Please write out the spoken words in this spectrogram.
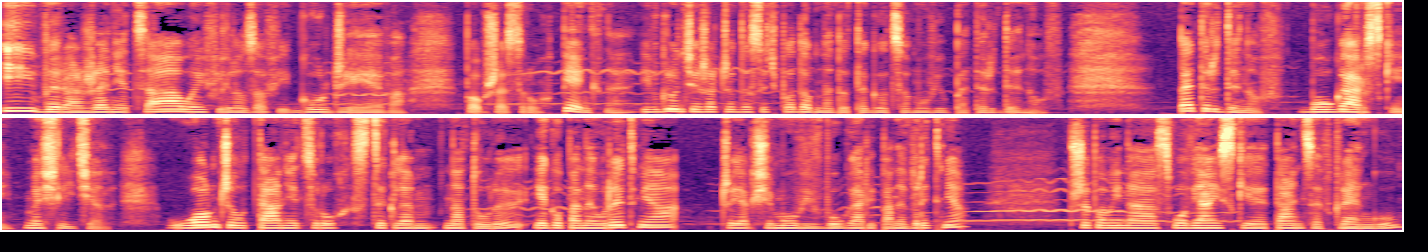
i wyrażenie całej filozofii Gurdjieffa poprzez ruch. Piękne i w gruncie rzeczy dosyć podobne do tego, co mówił Peter Dynow. Petr Dynow, bułgarski myśliciel, łączył taniec, ruch z cyklem natury. Jego paneurytmia, czy jak się mówi w Bułgarii panewrytmia, przypomina słowiańskie tańce w kręgu.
